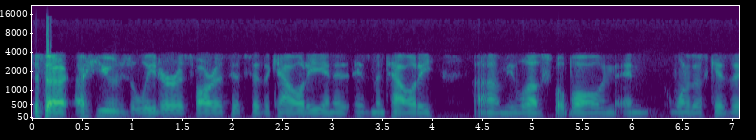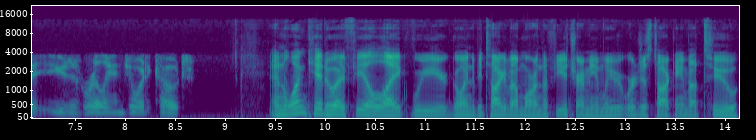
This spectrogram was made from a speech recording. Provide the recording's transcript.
just a, a huge leader as far as his physicality and his mentality. Um, he loves football and and one of those kids that you just really enjoy to coach. And one kid who I feel like we're going to be talking about more in the future. I mean, we, we're just talking about two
